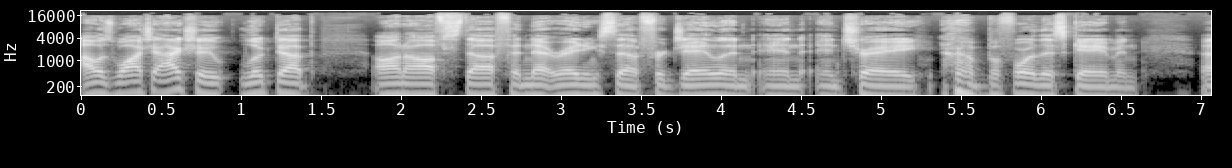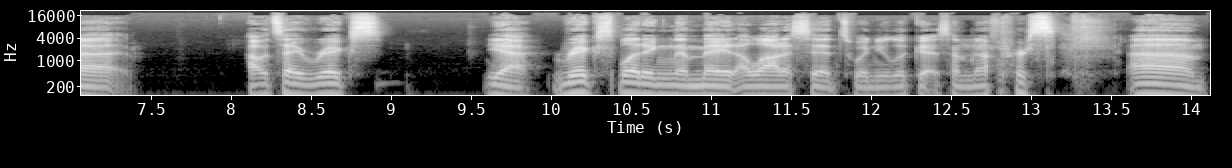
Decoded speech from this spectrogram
I was watching. I actually looked up on off stuff and net rating stuff for Jalen and and Trey before this game, and uh, I would say Rick's yeah, Rick splitting them made a lot of sense when you look at some numbers. Um,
